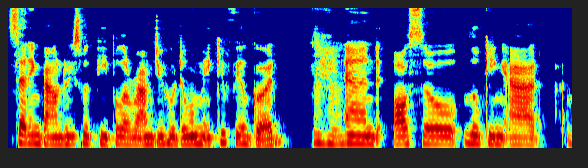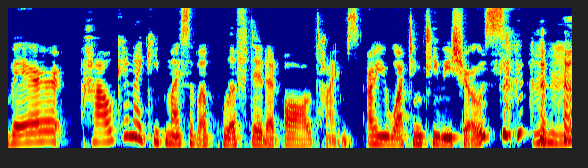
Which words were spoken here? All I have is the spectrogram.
Setting boundaries with people around you who don't make you feel good. Mhm. And also looking at where, how can I keep myself uplifted at all times? Are you watching TV shows Mhm.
